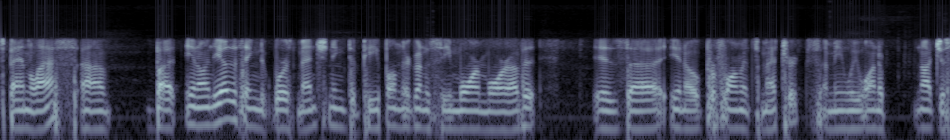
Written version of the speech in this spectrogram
spend less. Uh, but you know, and the other thing that worth mentioning to people, and they're going to see more and more of it, is uh, you know performance metrics. I mean, we want to not just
